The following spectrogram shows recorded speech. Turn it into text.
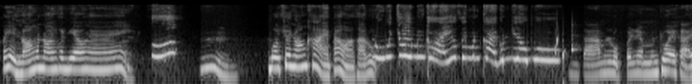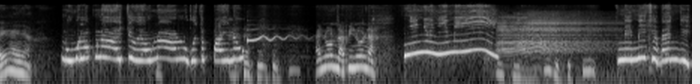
ก็เห็นน้องมานอนคนเดียวไงอืมโบช่วยน้องขายเปล่าอะคะลูหกนูไม่ช่วยมันขายก็คือมันขายคนเดียวโบตามันหลุดไปเนี่ยมันช่วยขายยังไงเนี่ยหนูมารับหน้าให้เจอ ไปแล้วไอ้นุ่นนะพี่นุ่นนะนี่นี่นี่มีมิมี่กับแบนดิก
